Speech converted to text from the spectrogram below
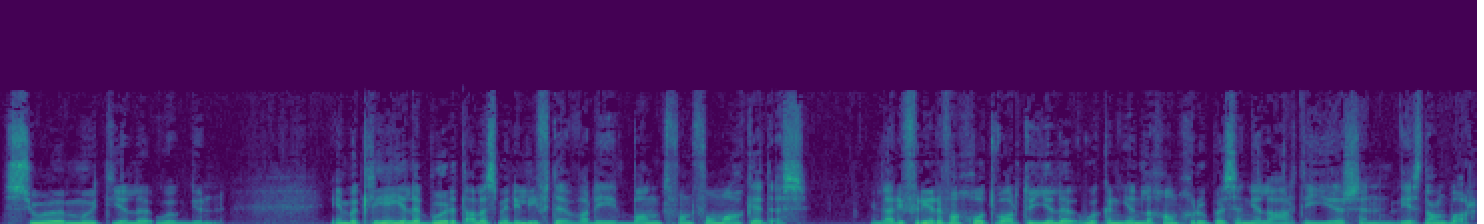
so moet julle ook doen. En bekleë julle bo dit alles met die liefde wat die band van volmaaktheid is. En laat die vrede van God waartoe julle ook in een liggaam geroep is in julle harte heers en wees dankbaar.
